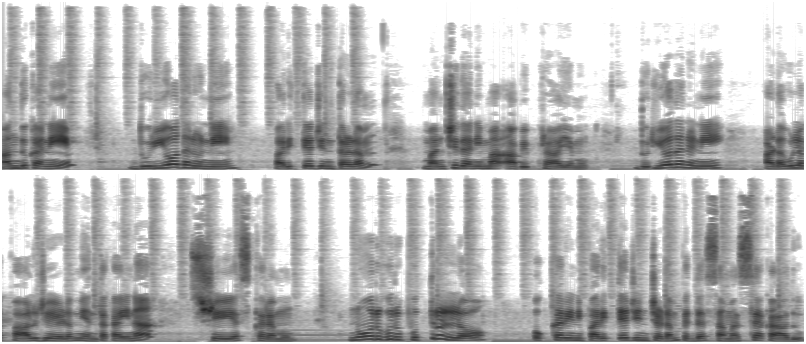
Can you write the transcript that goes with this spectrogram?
అందుకని దుర్యోధనుని పరిత్యజించడం మంచిదని మా అభిప్రాయము. దుర్యోధనుని అడవుల పాలు చేయడం ఎంతకైనా శ్రేయస్కరము. నూరుగురు పుత్రుల్లో ఒక్కరిని పరిత్యజించడం పెద్ద సమస్య కాదు.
